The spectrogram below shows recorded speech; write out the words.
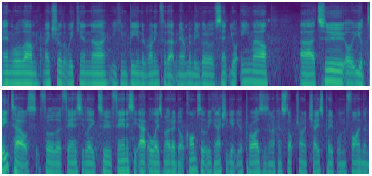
and we'll um, make sure that we can uh, you can be in the running for that. Now, remember, you've got to have sent your email uh, to or your details for the fantasy league to fantasy at alwaysmoto.com so that we can actually get you the prizes, and I can stop trying to chase people and find them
